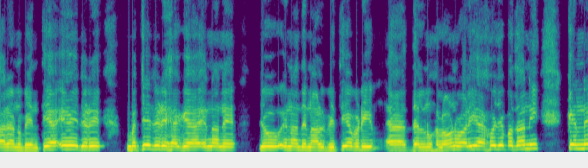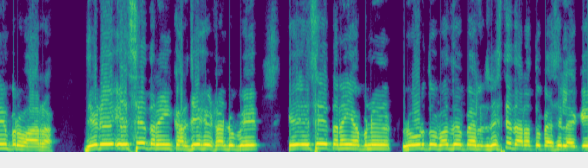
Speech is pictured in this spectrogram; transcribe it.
ਸਾਰਿਆਂ ਨੂੰ ਬੇਨਤੀ ਹੈ। ਇਹ ਜਿਹੜੇ ਬੱਚੇ ਜਿਹੜੇ ਹੈਗੇ ਆ, ਇਹਨਾਂ ਨੇ ਜੋ ਇਹਨਾਂ ਦੇ ਨਾਲ ਬੀਤੀ ਆ, ਬੜੀ ਦਿਲ ਨੂੰ ਹਿਲਾਉਣ ਵਾਲੀ ਹੈ ਇਹੋ ਜਿਹੇ ਪਤਾ ਨਹੀਂ ਕਿੰਨੇ ਪਰਿਵਾਰ ਆ, ਜਿਹੜੇ ਇਸੇ ਤਰ੍ਹਾਂ ਹੀ ਕਰਜ਼ੇ ਹੇਠਾਂ ਡੁੱਬੇ ਕਿ ਇਸੇ ਤਰ੍ਹਾਂ ਹੀ ਆਪਣੇ ਲੋੜ ਤੋਂ ਵੱਧ ਪੈ- ਰਿਸ਼ਤੇਦਾਰਾਂ ਤੋਂ ਪੈਸੇ ਲੈ ਕੇ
